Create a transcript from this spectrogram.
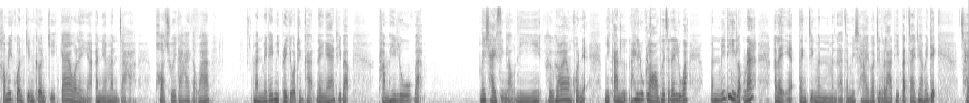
เขาไม่ควรกินเกินกี่แก้วอะไรเงี้ยอันเนี้ยมันจะพอช่วยได้แต่ว่ามันไม่ได้มีประโยชน์ถึงขั้นในแง่ที่แบบทำให้ลูกแบบไม่ใช้สิ่งเหล่านี้ คือพ่อแม่บางคนเนี่ยมีการให้ลูกลองเพื่อจะได้รู้ว่า มันไม่ดีหรอกนะ อะไรอย่างเงี้ย แต่จริงมันมันอาจจะไม่ใช่ เพราะถึงเวลาที่ปัจจัยที่ทำให้เด็กใช้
